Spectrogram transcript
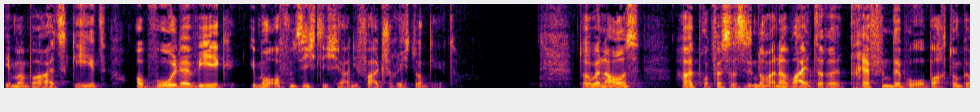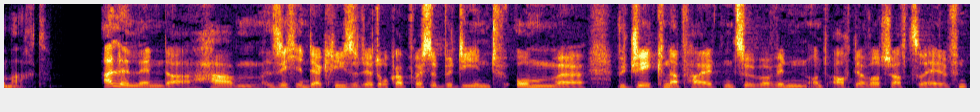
den man bereits geht, obwohl der Weg immer offensichtlicher in die falsche Richtung geht. Darüber hinaus hat Professor Sinn noch eine weitere treffende Beobachtung gemacht. Alle Länder haben sich in der Krise der Druckerpresse bedient, um äh, Budgetknappheiten zu überwinden und auch der Wirtschaft zu helfen.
